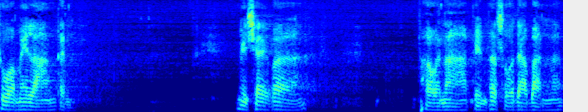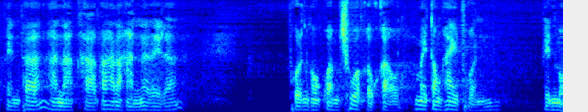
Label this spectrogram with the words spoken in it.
ชั่วไม่ล้างกัน ไม่ใช่ว่า ภาวนาเป็นพระโสดาบันแล้วเป็นพระอนาคาพระอรหันต์อะไรแล้ว ผลของความชั่วเก่าๆไม่ต้องให้ผล เป็นโม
